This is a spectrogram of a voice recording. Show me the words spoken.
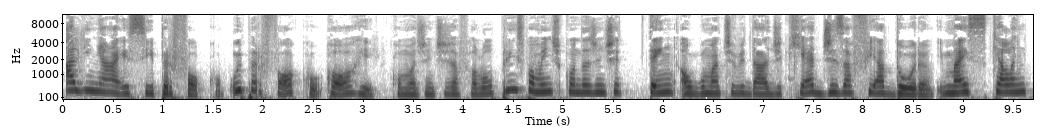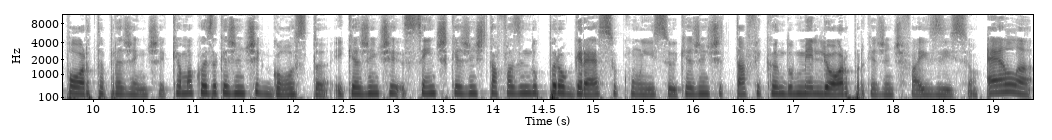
alinhar esse hiperfoco. O hiperfoco corre, como a gente já falou, principalmente quando a gente tem alguma atividade que é desafiadora, mas que ela importa pra gente, que é uma coisa que a gente gosta e que a gente sente que a gente tá fazendo progresso com isso e que a gente tá ficando melhor porque a gente faz isso. Ela,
